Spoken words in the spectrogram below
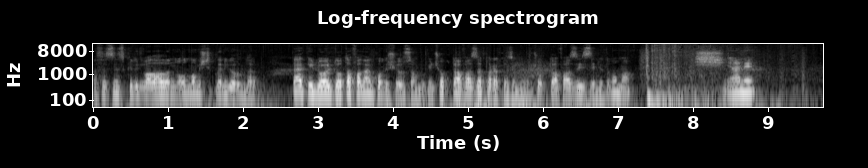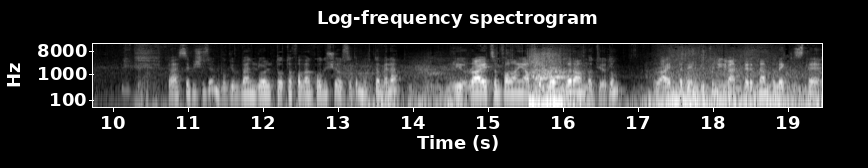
Assassin's Creed Valhalla'nın olmamışlıklarını yorumlarım. Belki LoL, Dota falan konuşuyorsam bugün çok daha fazla para kazanıyordum. Çok daha fazla izleniyordum ama yani ben size bir şey söyleyeyim? Bugün ben LoL, Dota falan konuşuyorsaydım muhtemelen Riot'ın falan yaptığı bokları anlatıyordum. Riot da beni bütün eventlerinden blacklist'e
